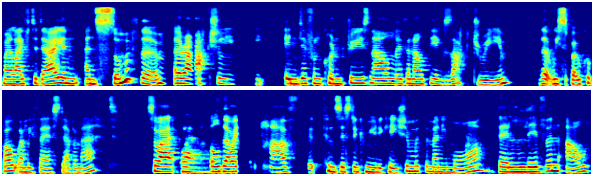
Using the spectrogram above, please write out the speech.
my life today and and some of them are actually in different countries now living out the exact dream that we spoke about when we first ever met. So I, wow. although I have consistent communication with them anymore, they're living out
